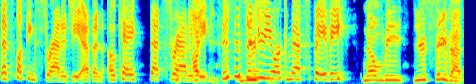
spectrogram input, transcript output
That's fucking strategy, Evan, okay? That's strategy. I- this is the New s- York Mets, baby. Now, Lee, you say that,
